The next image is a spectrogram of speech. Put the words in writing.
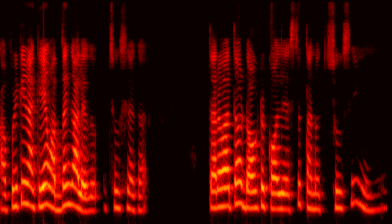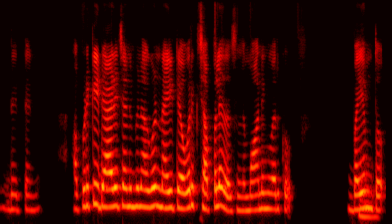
అప్పటికి నాకేం అర్థం కాలేదు చూశాక. తర్వాత డాక్టర్ కాల్ చేస్తే తను వచ్చి చూసి డెడ్ అని అప్పటికి డాడీ చనిపోయినా కూడా నైట్ ఎవరికి చెప్పలేదు అసలు మార్నింగ్ వరకు. భయంతో.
